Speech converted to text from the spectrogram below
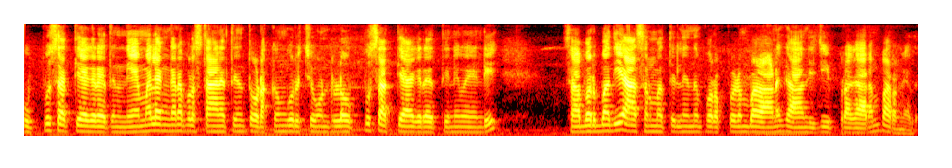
ഉപ്പു സത്യാഗ്രഹത്തിന് നിയമലംഘന പ്രസ്ഥാനത്തിന് തുടക്കം കുറിച്ചുകൊണ്ടുള്ള ഉപ്പു സത്യാഗ്രഹത്തിന് വേണ്ടി സബർമതി ആശ്രമത്തിൽ നിന്ന് പുറപ്പെടുമ്പോഴാണ് ഗാന്ധിജി ഇപ്രകാരം പറഞ്ഞത്.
